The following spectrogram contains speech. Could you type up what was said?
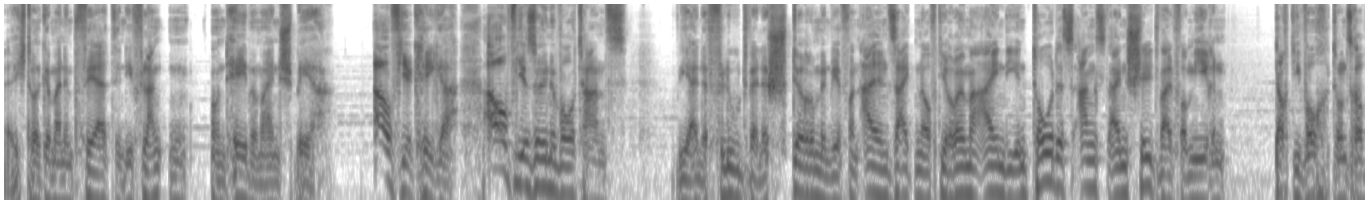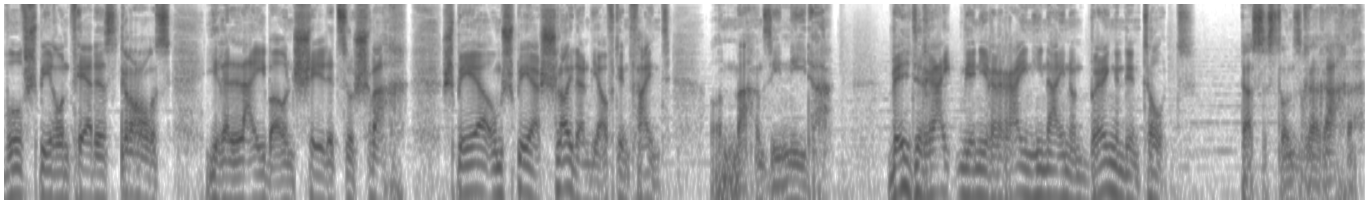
Ich drücke meinem Pferd in die Flanken und hebe meinen Speer. Auf, ihr Krieger! Auf, ihr Söhne Wotans! Wie eine Flutwelle stürmen wir von allen Seiten auf die Römer ein, die in Todesangst einen Schildwall formieren. Doch die Wucht unserer Wurfspeere und Pferde ist groß, ihre Leiber und Schilde zu schwach. Speer um Speer schleudern wir auf den Feind und machen sie nieder. Wild reiten wir in ihre Reihen hinein und bringen den Tod. Das ist unsere Rache.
